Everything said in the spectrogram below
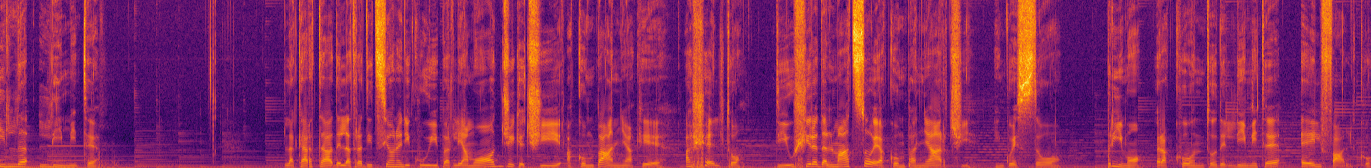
Il limite. La carta della tradizione di cui parliamo oggi, che ci accompagna, che ha scelto di uscire dal mazzo e accompagnarci in questo primo racconto del limite, è il falco.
